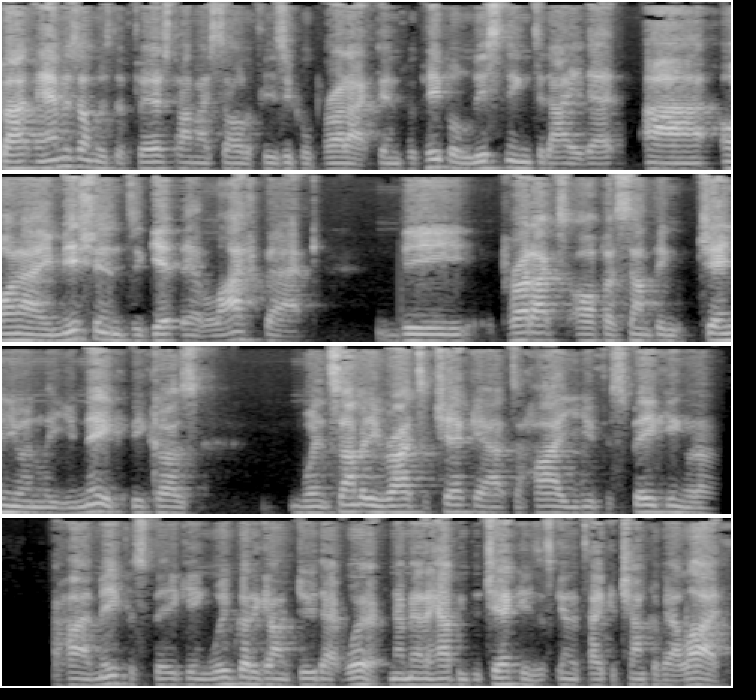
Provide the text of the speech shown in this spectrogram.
But Amazon was the first time I sold a physical product. And for people listening today that are on a mission to get their life back, the products offer something genuinely unique because when somebody writes a check out to hire you for speaking or hire me for speaking, we've got to go and do that work. No matter how big the check is, it's going to take a chunk of our life.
